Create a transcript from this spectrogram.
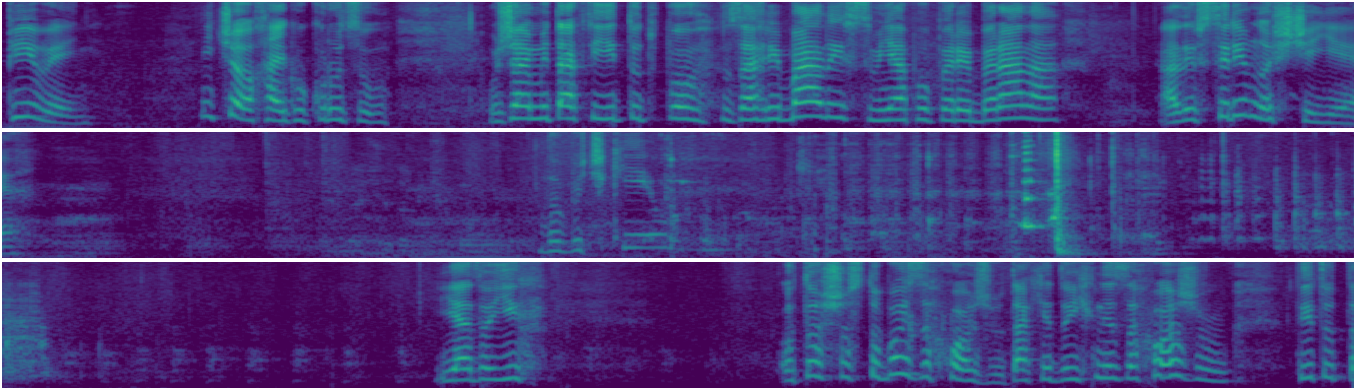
Півень. Нічого, хай кукурудзу. Вже ми так її тут загрібали, свиня поперебирала, але все рівно ще є. До бичків. Я до їх. Ото, що з тобою заходжу, так я до їх не заходжу. Ти тут.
